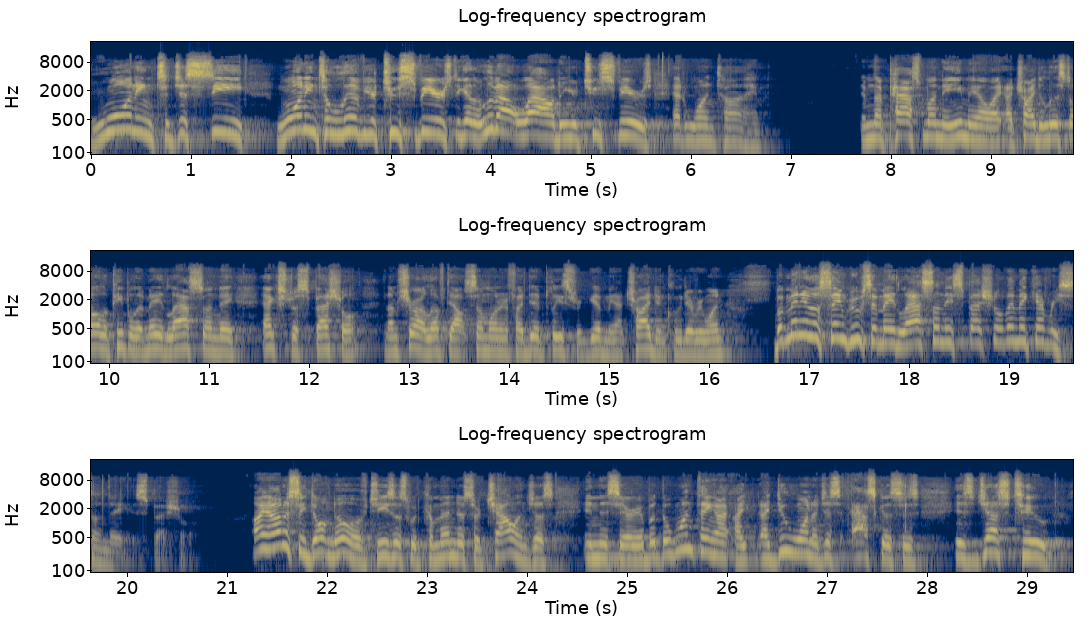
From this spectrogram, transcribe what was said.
wanting to just see, wanting to live your two spheres together, live out loud in your two spheres at one time. In that past Monday email, I, I, tried to list all the people that made last Sunday extra special, and I'm sure I left out someone, and if I did, please forgive me. I tried to include everyone. But many of those same groups that made last Sunday special, they make every Sunday special. I honestly don't know if Jesus would commend us or challenge us in this area, but the one thing I, I, I do want to just ask us is, is just to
